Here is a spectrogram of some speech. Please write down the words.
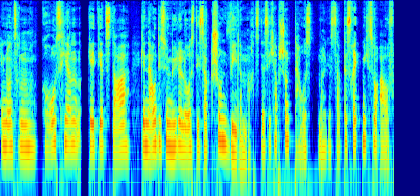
in unserem Großhirn geht jetzt da genau diese Mühle los, die sagt, schon wieder macht's das, ich habe schon tausendmal gesagt, das regt mich so auf.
